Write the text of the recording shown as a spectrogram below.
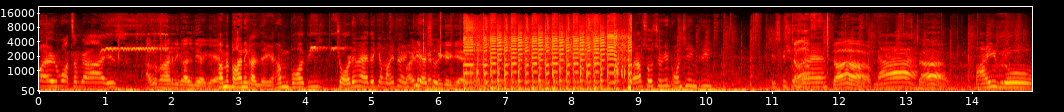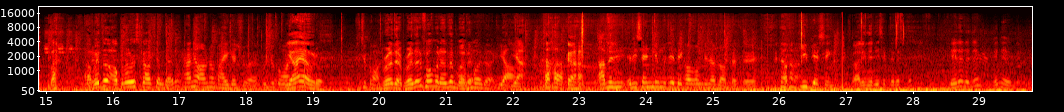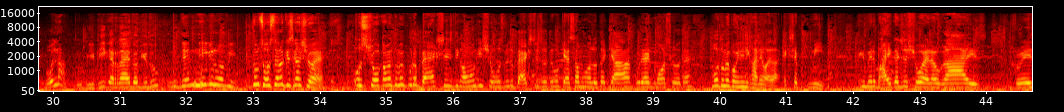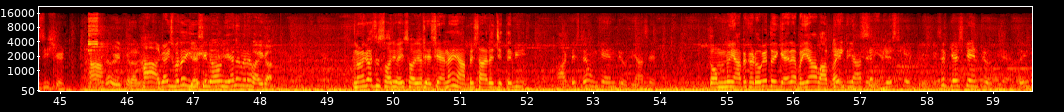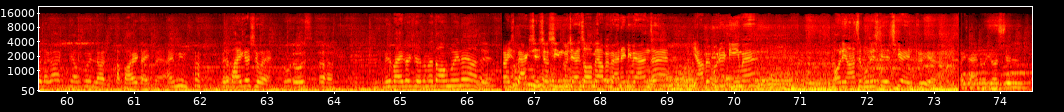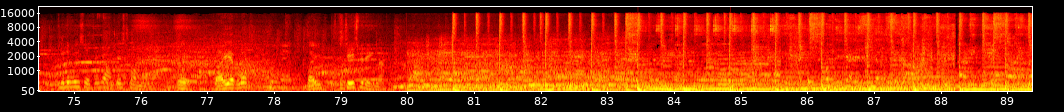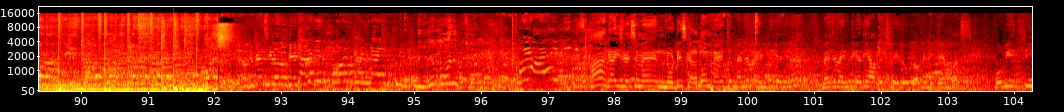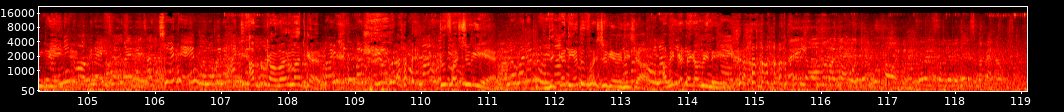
World what's up guys हमें बाहर निकाल दिया गया। हमें बाहर निकाल दिया गया हम बहुत ही चौड़े में आए थे कि हमारी तो एंट्री है गिर गया और आप सोचोगे कौन सी एंट्री इसके शो में है? स्टाफ ना। स्टाफ भाई ब्रो अबे तो अपना तो स्टाफ चलता है ना। हाँ ना अपना भाई का शो है। पूछो कौन। Yeah yeah bro brother brother from another mother mother yeah yeah आपने रिसेंटली मुझे देखा होगा उनके साथ ब्लॉग करते हुए। अब कीप गेसिंग गाली दे नहीं सकते ना इसको। दे दे दे दे नहीं। बोलना। तू बीपी कर रहा है तो क्यों दूँ दे नहीं करूँ अभी। तुम सोचते रहो किसका शो है। उस शो का मैं तुम्हें पूरा बैक स्टेज दिखाऊँगा कि शोज़ में जो बैक स्टेज होते हैं वो कैसा माहौल होता है क्या पूरा एटमॉस्फेयर होता है वो तुम्हें कोई नहीं दिखाने वाला एक्सेप्ट मी क्योंकि मेरे भाई का जो शो है ना गाइस क्रेजी शिट हाँ। वेट करा हाँ। गाइस पता है जैसे नाम लिया ना मेरे भाई का। इन्होंने कहा सॉरी भाई सॉरी जैसे है ना यहाँ पे सारे जितने भी आर्टिस्ट हैं उनकी एंट्री होती है यहाँ से। तो हम लोग यहाँ पे खड़े हो गए तो ये कह रहे हैं भैया अब आपकी एंट्री यहाँ से सिर्फ़ गेस्ट की एंट्री होती है। सिर्फ़ गेस्ट की एंट्री होती है। तो इनको लगा कि हमको अपार टाइप है। आई I मीन mean, मेरे भाई का शो है। तू रोज मेरे भाई का शो है तो मैं तो आऊँगा ही ना यहाँ से। इस बैक स्टेज का सीन कुछ ऐसा होता है यहाँ पे वैनिटी वैन्स है यहाँ पे पूरी टीम है और यहाँ से पूरी स्टेज की एंट्री है। आई नो यू स्टिल ये लोग वही सोचेंगे आर्टिस्ट कौन है। भाई अपना भाई। स्टेज पे देखना। गाइस वैसे मैं नोटिस कर रहा था मैं जब मैंने जब एंट्री करी ना मैं जब एंट्री करी यहाँ पे छह लोग अभी दिखे हैं बस। वो भी तीन तो यही थे। अच्छे थे? वो लोगों ने अच्छे अब कवर मत कर। तू फंस चुकी है। लोगों ने पहना दिक्कत ये तू फंस चुकी है विदिशा। अभी कटेगा भी नहीं। वो तो तो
